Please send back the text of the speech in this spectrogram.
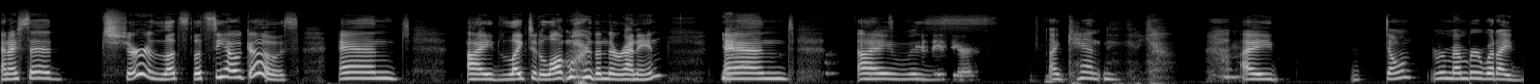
And I said, "Sure. Let's let's see how it goes." And I liked it a lot more than the running. And I was I can't I don't remember what I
